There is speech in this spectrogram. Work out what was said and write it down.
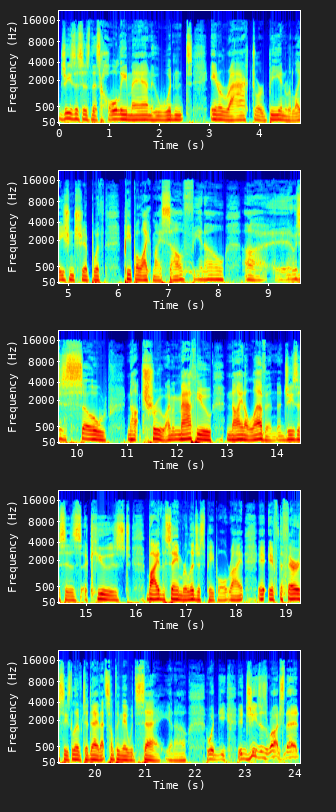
Jesus is this holy man who wouldn't interact or be in relationship with people like myself, you know. Uh, it was just so not true. I mean, Matthew 9:11, Jesus is accused by the same religious people, right? If the Pharisees lived today, that's something they would say, you know. Would Jesus watch that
